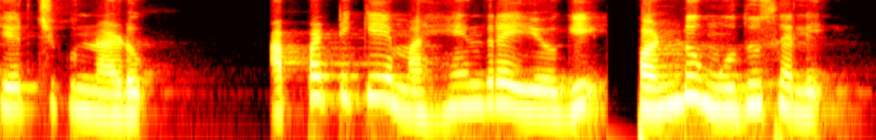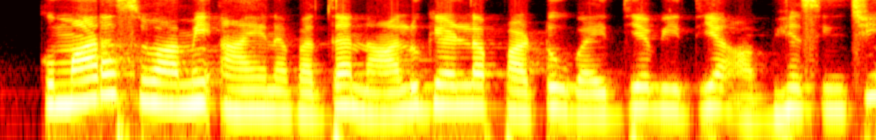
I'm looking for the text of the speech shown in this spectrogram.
చేర్చుకున్నాడు. అప్పటికే మహేంద్రయోగి పండు ముదుసలి కుమారస్వామి ఆయన వద్ద నాలుగేళ్ళ పాటు వైద్య విద్య అభ్యసించి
